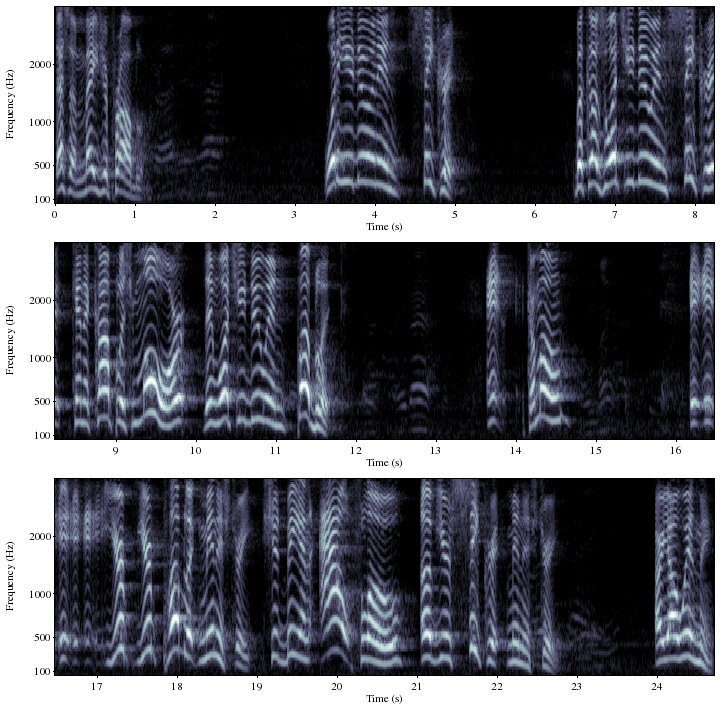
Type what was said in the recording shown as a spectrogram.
that's a major problem. What are you doing in secret? Because what you do in secret can accomplish more than what you do in public. And come on. It, it, it, your, your public ministry should be an outflow of your secret ministry. Are y'all with me?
